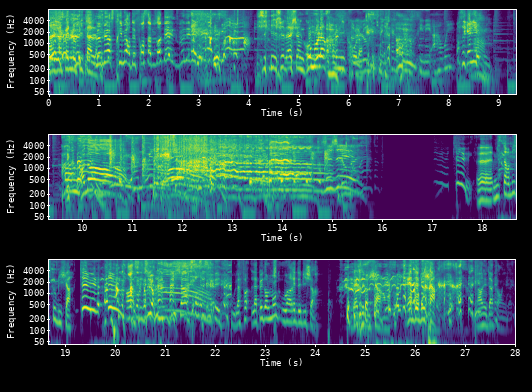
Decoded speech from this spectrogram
Ah, j'appelle l'hôpital. Le meilleur streamer de France a besoin d'aide Venez les gars J'ai lâché un gros molar sur le micro Dans là entraînée. Ah ouais. Oh, c'est gagné. Oh non Euh, Mr Beast ou Bichard Tu, Oh, c'est dur. Bichard sans hésiter. La, fin- la paix dans le monde ou un raid de Bichard? Reine de Bichard. Reine de Bichard. Ah, on est d'accord, on est d'accord.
